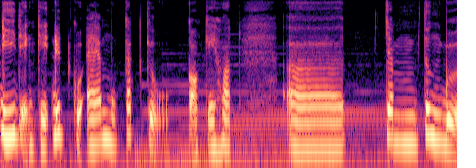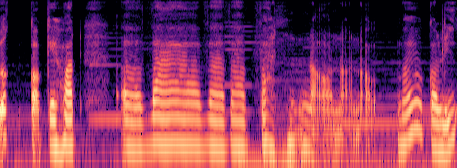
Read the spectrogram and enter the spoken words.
đi đến cái đích của em một cách kiểu có kế hoạch uh, chậm từng bước có kế hoạch uh, và và và và nó nó nó mới có lý.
